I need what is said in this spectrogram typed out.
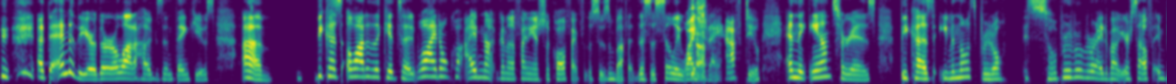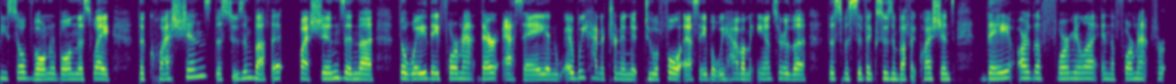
at the end of the year, there are a lot of hugs and thank yous. Um, because a lot of the kids said, "Well, I don't. I'm not going to financially qualify for the Susan Buffett. This is silly. Why yeah. should I have to?" And the answer is because even though it's brutal, it's so brutal to write about yourself and be so vulnerable in this way. The questions, the Susan Buffett questions, and the the way they format their essay, and, and we kind of turn it into a full essay, but we have them answer the the specific Susan Buffett questions. They are the formula in the format for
